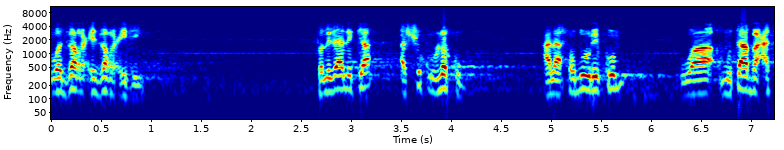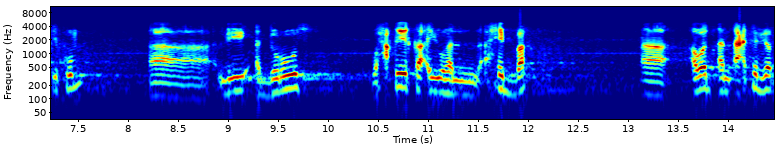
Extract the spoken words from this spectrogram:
وزرع زرعه. فلذلك الشكر لكم على حضوركم ومتابعتكم آه للدروس. وحقيقة أيها الأحبة آه أود أن أعتذر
